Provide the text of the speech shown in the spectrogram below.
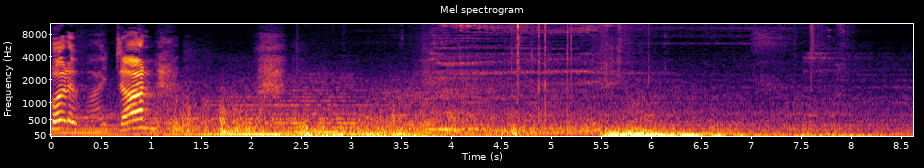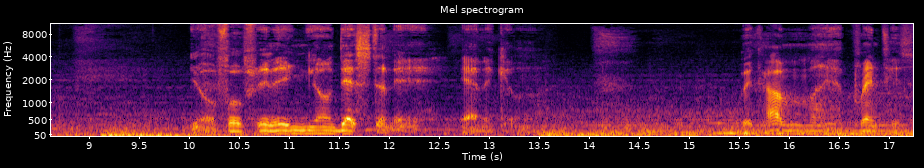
What have I done? You're fulfilling your destiny, Anakin. Become my apprentice.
